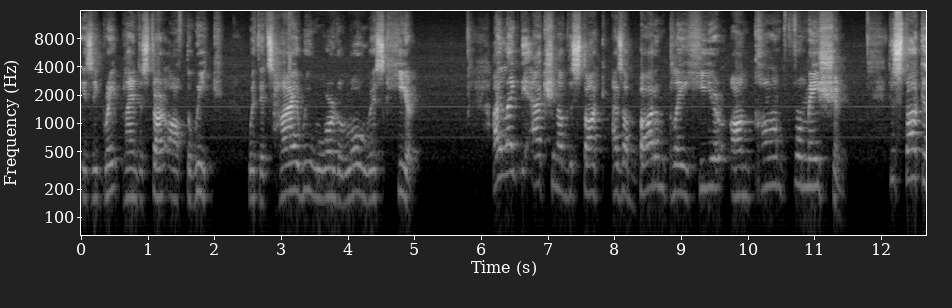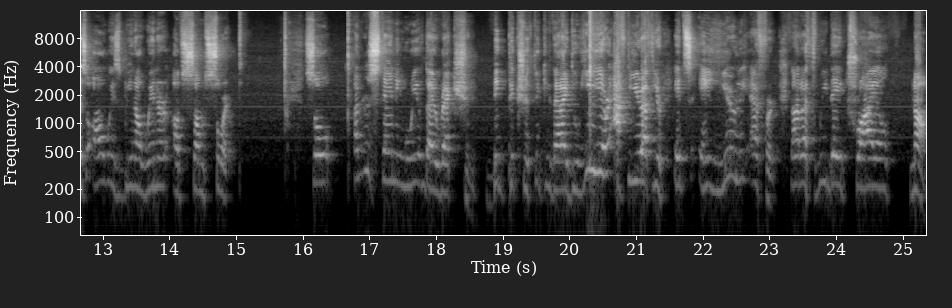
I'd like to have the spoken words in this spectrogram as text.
is a great plan to start off the week with its high reward, low risk here. I like the action of the stock as a bottom play here on confirmation. The stock has always been a winner of some sort. So understanding real direction, big picture thinking that I do year after year after year, it's a yearly effort, not a three-day trial. No.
